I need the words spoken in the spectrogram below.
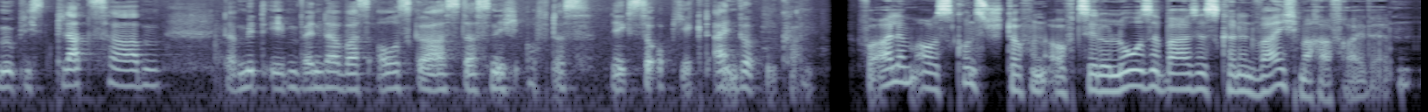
möglichst Platz haben, damit eben, wenn da was ausgast, das nicht auf das nächste Objekt einwirken kann. Vor allem aus Kunststoffen auf Zellulosebasis können Weichmacher frei werden.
